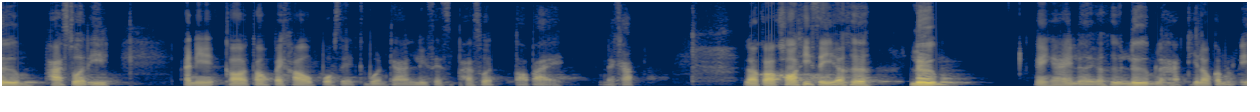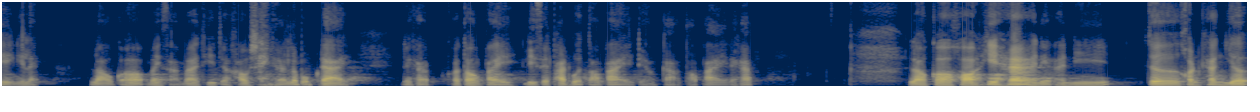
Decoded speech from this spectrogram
ลืมพาสเวิร์ดอีก อันนี้ก็ต้องไปเข้าโปรเซสกระบวนการ reset password ต่อไปนะครับ แล้วก็ข้อที่ 4 ก็คือ ลืมง่าย ๆ เลยก็คือลืมรหัสที่เรากำหนดเองนี่แหละ เราก็ไม่สามารถที่จะเข้าใช้งานระบบได้นะครับ ก็ต้องไป reset password ต่อไป เดี๋ยวกล่าวต่อไปนะครับ แล้วก็ข้อที่5เนี่ยอันนี้เจอค่อนข้างเยอะ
